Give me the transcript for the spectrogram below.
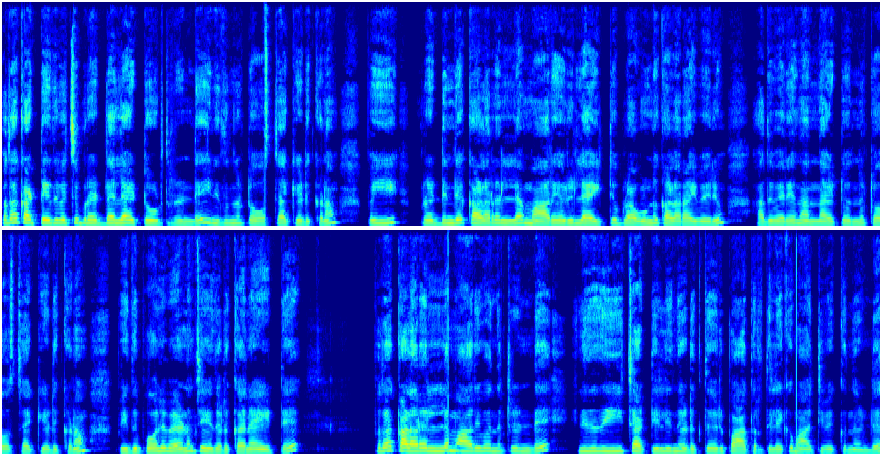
അപ്പോൾ അതാ കട്ട് ചെയ്ത് വെച്ച് ബ്രെഡെല്ലാം ഇട്ട് കൊടുത്തിട്ടുണ്ട്. ഇനി ഇതൊന്ന് ടോസ്റ്റ് ആക്കി എടുക്കണം. അപ്പോൾ ഈ ബ്രെഡിന്റെ കളറെല്ലാം മാറി ഒരു ലൈറ്റ് ബ്രൗൺ കളറായി വരും. അതുവരെ നന്നായിട്ട് ഒന്ന് ടോസ്റ്റ് ആക്കി എടുക്കണം. അപ്പോൾ ഇതുപോലെ വേണം ചെയ്തെടുക്കാനായിട്ട്. അപ്പോൾ അതാ കളറെല്ലാം മാറി വന്നിട്ടുണ്ട്. ഇനി ഇത് ഈ ചട്ടിയിൽ നിന്ന് എടുത്ത് ഒരു പാത്രത്തിലേക്ക് മാറ്റി വെക്കുന്നുണ്ട്.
